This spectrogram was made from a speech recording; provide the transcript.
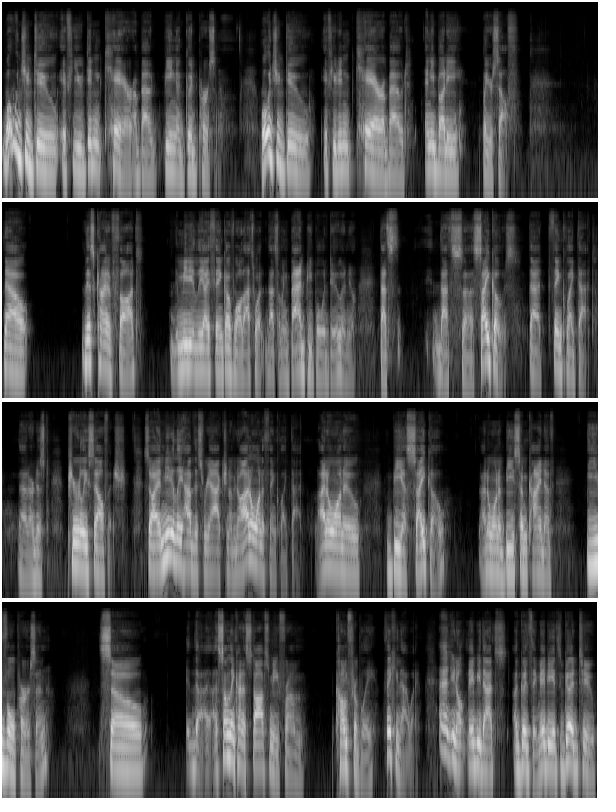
What would you do if you didn't care about being a good person? What would you do if you didn't care about anybody but yourself? Now, this kind of thought immediately I think of well that's what that's something bad people would do and you know that's that's uh, psychos that think like that that are just purely selfish. So I immediately have this reaction of you know I don't want to think like that. I don't want to be a psycho. I don't want to be some kind of evil person. So something kind of stops me from comfortably thinking that way. And, you know, maybe that's a good thing. Maybe it's good to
